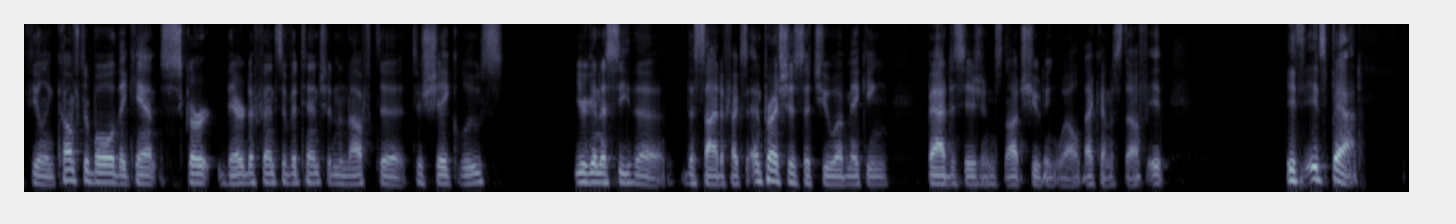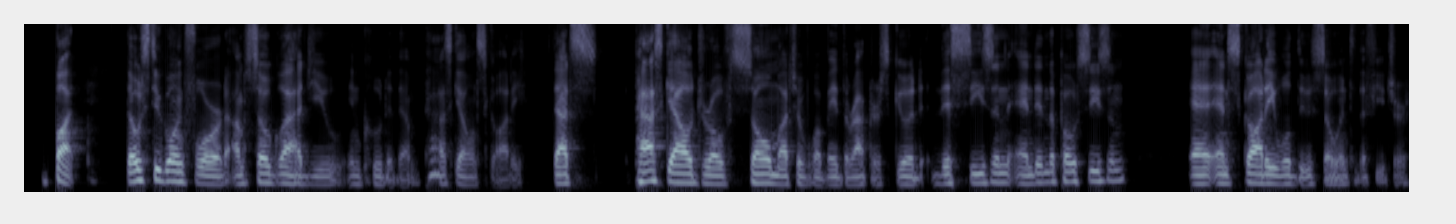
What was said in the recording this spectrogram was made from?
feeling comfortable. They can't skirt their defensive attention enough to to shake loose. You're gonna see the the side effects and Precious Achiuwa making bad decisions, not shooting well, that kind of stuff. It it's it's bad. But those two going forward, I'm so glad you included them, Pascal and Scottie. That's Pascal drove so much of what made the Raptors good this season and in the postseason, and, and Scottie will do so into the future.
